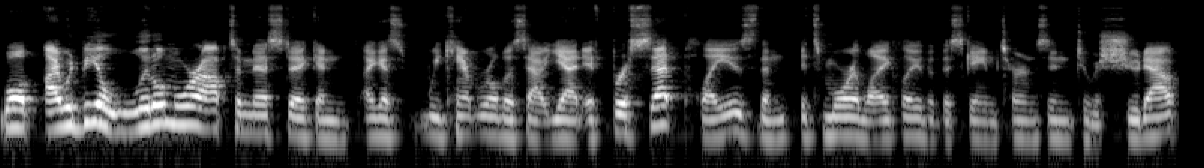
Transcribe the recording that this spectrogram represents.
Well, I would be a little more optimistic, and I guess we can't rule this out yet. If Brissett plays, then it's more likely that this game turns into a shootout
